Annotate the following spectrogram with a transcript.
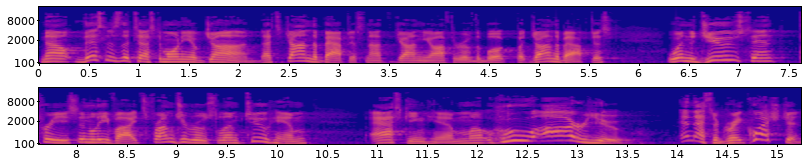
Now, this is the testimony of John. That's John the Baptist, not John the author of the book, but John the Baptist. When the Jews sent priests and Levites from Jerusalem to him, asking him, Who are you? And that's a great question.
